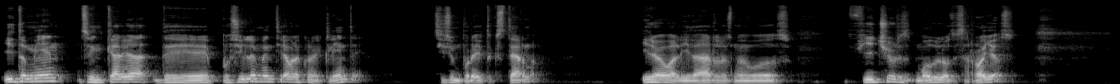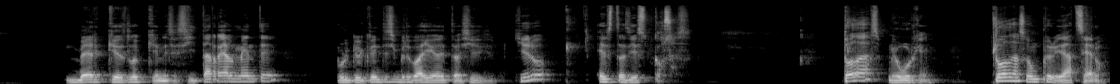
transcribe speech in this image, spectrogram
Y también se encarga de posiblemente ir a hablar con el cliente, si es un proyecto externo, ir a validar los nuevos features, módulos, desarrollos, ver qué es lo que necesita realmente, porque el cliente siempre va a llegar y te va a decir, quiero estas 10 cosas. Todas me urgen, todas son prioridad cero.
